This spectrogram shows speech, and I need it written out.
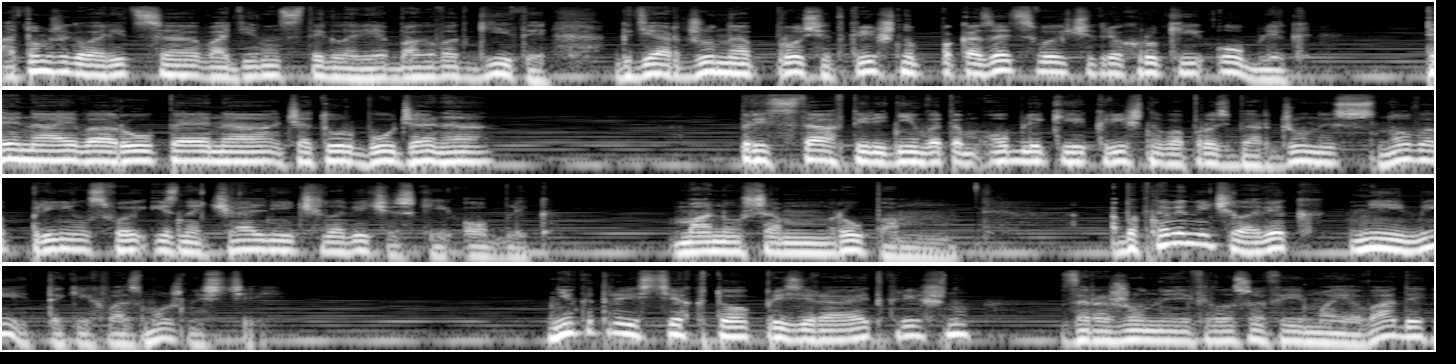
О том же говорится в 11 главе Бхагавадгиты, где Арджуна просит Кришну показать свой четырехрукий облик «Тенайва рупена чатурбуджана». Представ перед ним в этом облике, Кришна по просьбе Арджуны снова принял свой изначальный человеческий облик – «Манушам рупам», Обыкновенный человек не имеет таких возможностей. Некоторые из тех, кто презирает Кришну, зараженные философией Майявады,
